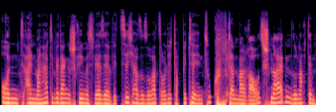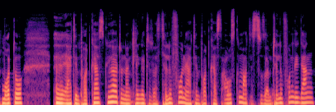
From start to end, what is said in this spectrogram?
Und ein Mann hatte mir dann geschrieben, es wäre sehr witzig, also sowas sollte ich doch bitte in Zukunft dann mal rausschneiden, so nach dem Motto, äh, er hat den Podcast gehört und dann klingelte das Telefon, er hat den Podcast ausgemacht, ist zu seinem Telefon gegangen.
